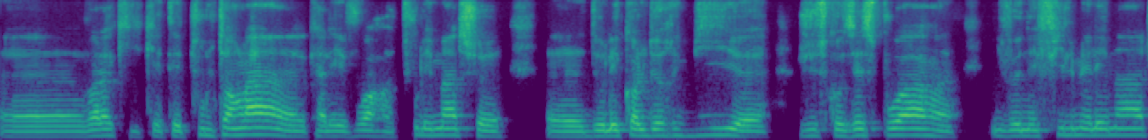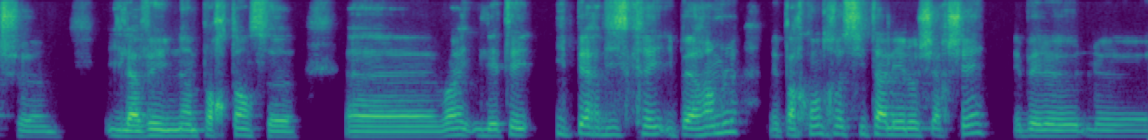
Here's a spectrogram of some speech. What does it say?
euh, voilà, qui, qui, était tout le temps là, euh, qui allait voir tous les matchs euh, de l'école de rugby jusqu'aux espoirs. Il venait filmer les matchs. il avait une importance. voilà, il était hyper discret, hyper humble. Mais par contre, si tu allais le chercher, eh ben le, le,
